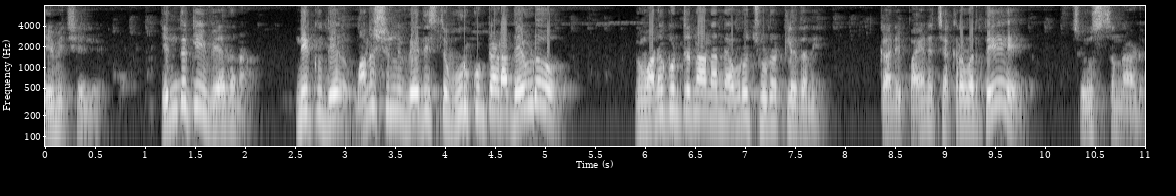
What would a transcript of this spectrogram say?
ఏమి చేయలేడు. ఎందుకు ఈ వేదన? నీకు దే మనుషుల్ని వేధిస్తే ఊరుకుంటాడా దేవుడు? నువ్వు అనుకుంటున్నా నన్ను ఎవరూ చూడట్లేదని. కానీ పైన చక్రవర్తి చూస్తున్నాడు.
